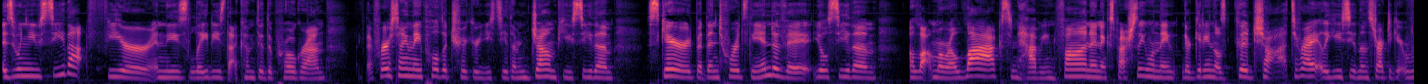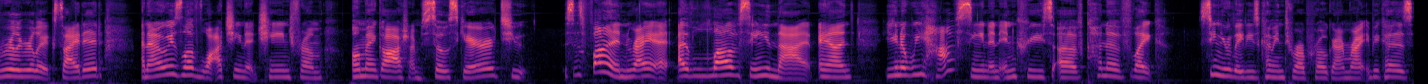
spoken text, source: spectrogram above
is when you see that fear in these ladies that come through the program. Like the first time they pull the trigger, you see them jump, you see them scared, but then towards the end of it, you'll see them a lot more relaxed and having fun. And especially when they, they're getting those good shots, right? Like you see them start to get really, really excited. And I always love watching it change from, oh my gosh, I'm so scared to this is fun, right? I love seeing that. And, you know, we have seen an increase of kind of like senior ladies coming through our program, right? Because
